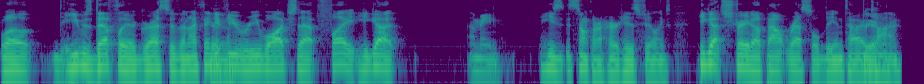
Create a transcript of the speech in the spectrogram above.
Well, he was definitely aggressive, and I think if Yeah. you rewatch that fight, he got. I mean, he's it's not going to hurt his feelings. He got straight up out wrestled the entire Yeah. time,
